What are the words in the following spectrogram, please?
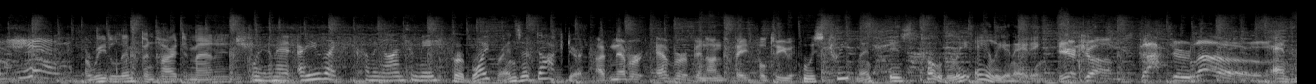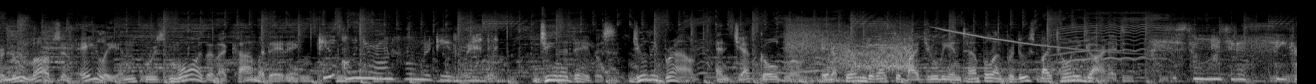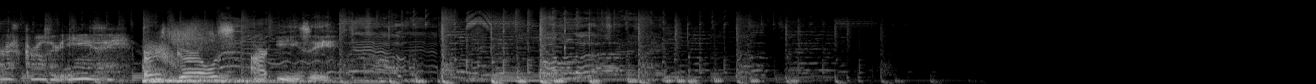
Home him. Are we limp and hard to manage? Wait a minute, are you like coming on to me? Her boyfriend's a doctor I've never, ever been unfaithful to you. whose treatment is totally alienating. Here comes Dr. Love. And her new love's an alien who's more than accommodating. Do you own your own home or do you rent it? Geena Davis, Julie Brown, and Jeff Goldblum in a film directed by Julien Temple and produced by Tony Garnett. I just don't want you to think Earth girls are easy. Earth girls are easy.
